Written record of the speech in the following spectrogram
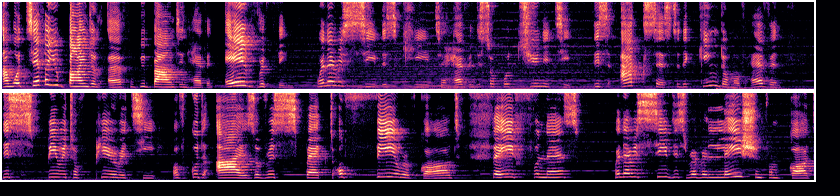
And whatever you bind on earth will be bound in heaven. Everything. When I receive this key to heaven, this opportunity, this access to the kingdom of heaven, this spirit of purity, of good eyes, of respect, of fear of God, faithfulness. When I receive this revelation from God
